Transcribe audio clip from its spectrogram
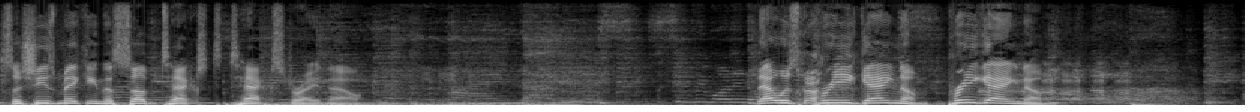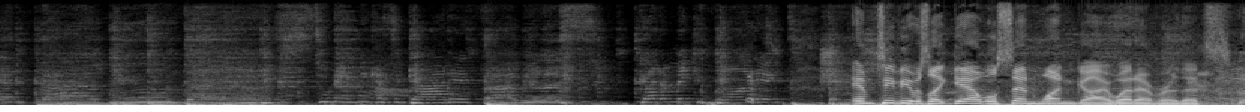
So she's making the subtext text right now. That was pre Gangnam. Pre Gangnam. MTV was like, yeah, we'll send one guy, whatever. That's.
